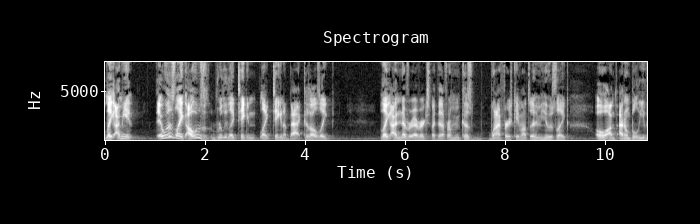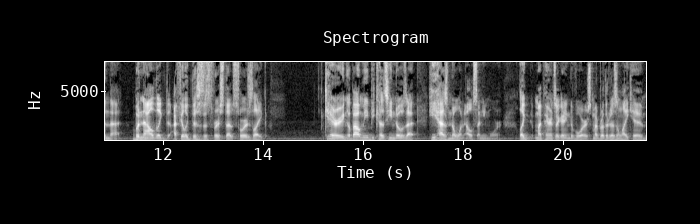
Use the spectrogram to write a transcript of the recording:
Like, I mean, it was like I was really like taken like taken aback because I was like, like I never ever expected that from him because when I first came out to him, he was like, "Oh, I'm I don't believe in that." But now, like, I feel like this is his first steps towards like caring about me because he knows that he has no one else anymore. Like my parents are getting divorced, my brother doesn't like him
